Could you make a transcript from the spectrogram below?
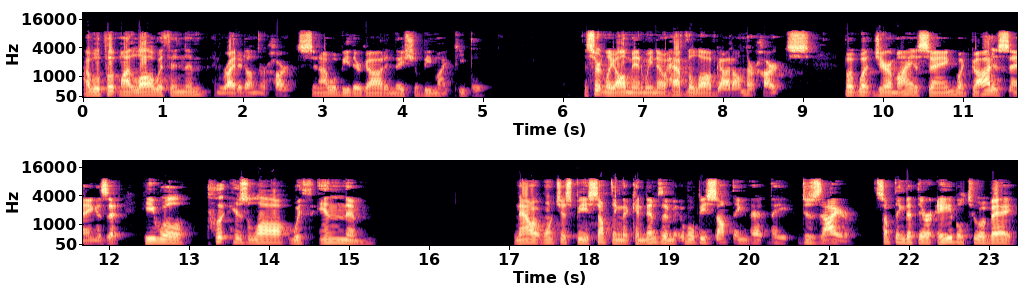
I will put my law within them and write it on their hearts, and I will be their God, and they shall be my people. And certainly, all men we know have the law of God on their hearts. But what Jeremiah is saying, what God is saying, is that He will put His law within them. Now, it won't just be something that condemns them, it will be something that they desire, something that they're able to obey.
